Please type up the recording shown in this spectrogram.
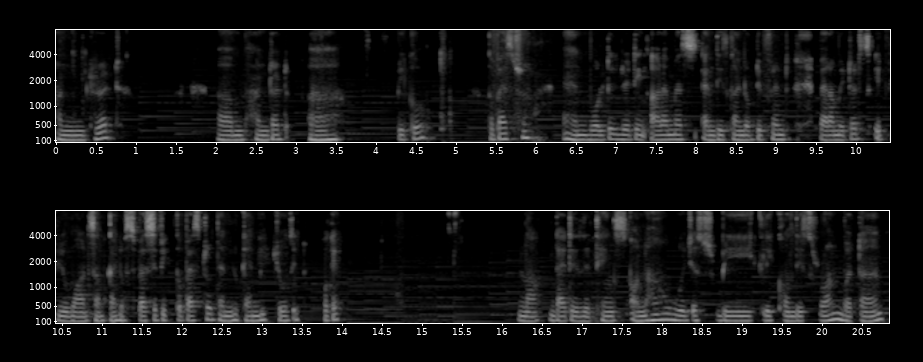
100 um, 100 uh, pico capacitor and voltage rating rms and these kind of different parameters. If you want some kind of specific capacitor then you can be choose it okay? Now that is the things on now we just be click on this run button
